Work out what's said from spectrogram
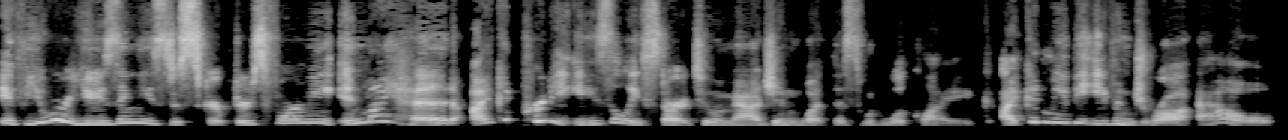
If you were using these descriptors for me, in my head, I could pretty easily start to imagine what this would look like. I could maybe even draw out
